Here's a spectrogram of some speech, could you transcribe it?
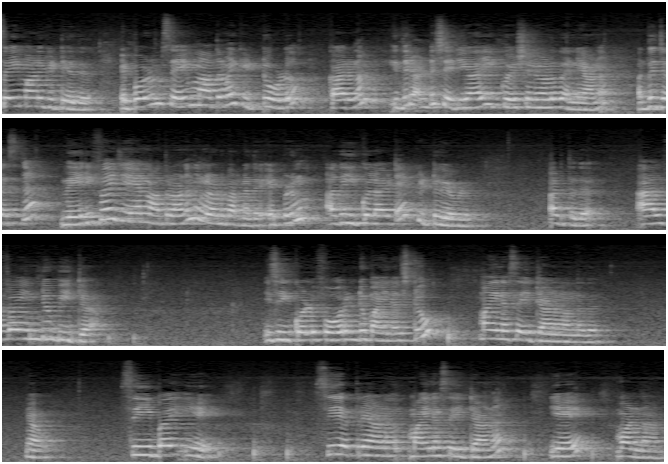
സെയിം ആണ് കിട്ടിയത്. എപ്പോഴും സെയിം മാത്രമേ കിട്ടുള്ളൂ. കാരണം ഇത് രണ്ട് ശരിയായ ഇക്വേഷനുകൾ തന്നെയാണ്. അത് ജസ്റ്റ് വെരിഫൈ ചെയ്യാൻ മാത്രമാണ് നിങ്ങളോട് പറഞ്ഞത്. എപ്പോഴും അത് ഈക്വൽ ആയിട്ടേ കിട്ടുകയുള്ളൂ. അടുത്തത്. Alpha into beta is equal to four into minus two minus eight ആണ് വന്നത്. Now c by a c എത്രയാണ്? മൈനസ് എയ്റ്റ് ആണ്. എ വൺ ആണ്.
